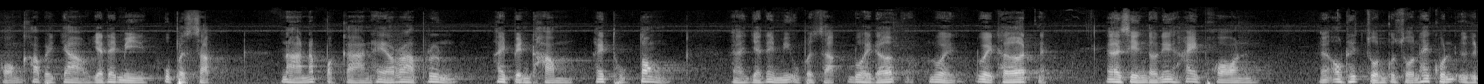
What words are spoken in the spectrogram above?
ของข้าพเจ้าอย่าได้มีอุปสรรค นานับประการให้ราบรื่น ให้เป็นธรรมให้ถูกต้องอย่าได้มีอุปสรรคด้วยเด้อด้วยด้วยเทิดเนี่ยสิ่งเหล่านี้ให้พรเอาทิศส่วนกุศลให้คนอื่น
